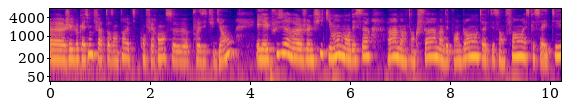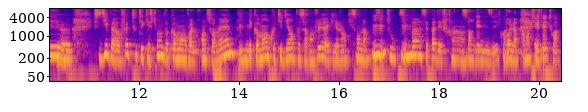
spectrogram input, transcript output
Euh, J'ai eu l'occasion de faire de temps en temps des petites conférences euh, pour les étudiants. Et il y avait plusieurs euh, jeunes filles qui m'ont demandé ça. Ah, mais en tant que femme indépendante, avec des enfants, est-ce que ça a été euh... Mhm. Je dis, bah, au fait, tout est question de comment on va le prendre soi-même mhm. et comment au quotidien on peut s'arranger avec les gens qui sont là. Mhm. C'est tout. C'est pas, c'est pas des freins. S'organiser, quoi. Voilà. Comment tu fais, toi?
